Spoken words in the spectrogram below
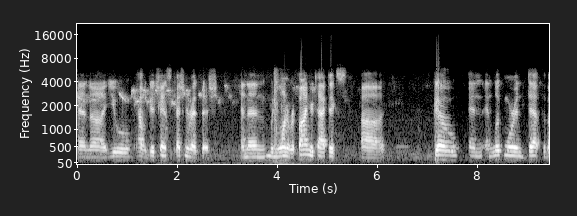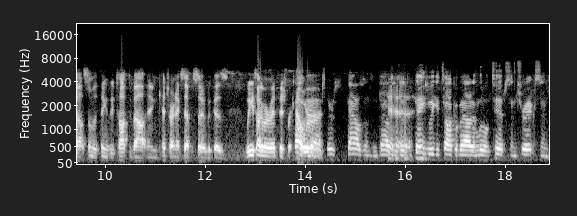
and uh, you will have a good chance of catching a redfish. And then when you want to refine your tactics, uh, go and, and look more in depth about some of the things we talked about and catch our next episode because we could talk about redfish for oh yeah, hours. there's thousands and thousands of things we could talk about and little tips and tricks and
